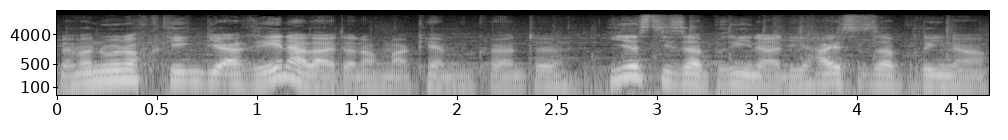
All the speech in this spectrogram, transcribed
Wenn man nur noch gegen die Arenaleiter nochmal kämpfen könnte. Hier ist die Sabrina, die heiße Sabrina.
